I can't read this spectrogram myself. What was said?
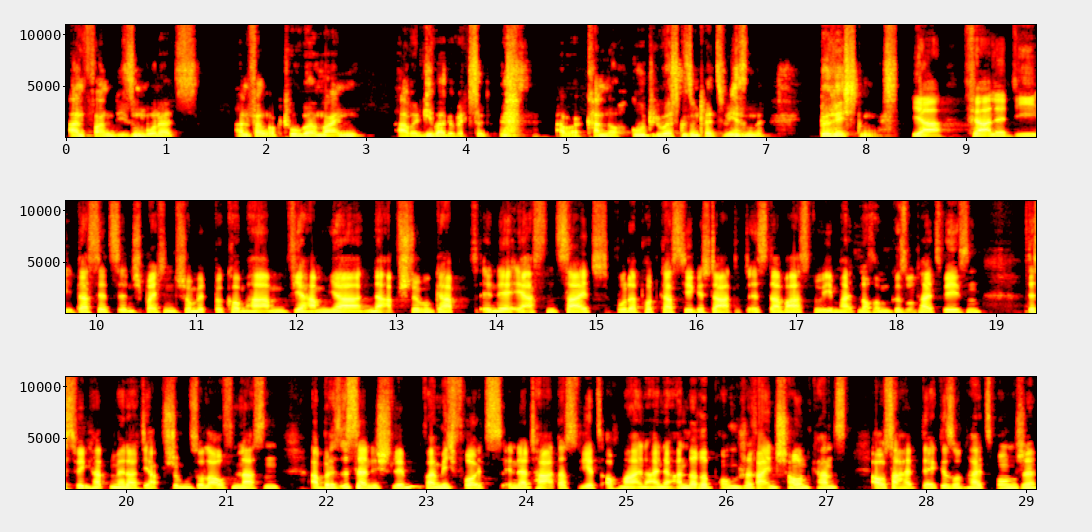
Anfang diesen Monats, Anfang Oktober, meinen Arbeitgeber gewechselt. Aber kann noch gut über das Gesundheitswesen berichten. Ja, für alle, die das jetzt entsprechend schon mitbekommen haben, wir haben ja eine Abstimmung gehabt in der ersten Zeit, wo der Podcast hier gestartet ist. Da warst du eben halt noch im Gesundheitswesen. Deswegen hatten wir da die Abstimmung so laufen lassen. Aber das ist ja nicht schlimm, weil mich freut's in der Tat, dass du jetzt auch mal in eine andere Branche reinschauen kannst, außerhalb der Gesundheitsbranche.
